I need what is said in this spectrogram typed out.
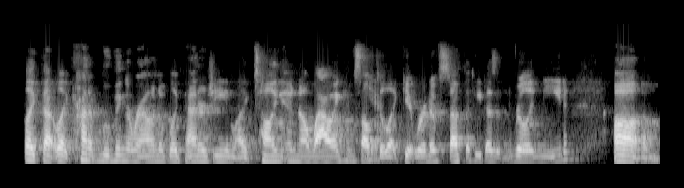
Like that, like kind of moving around of like the energy and like telling and allowing himself Yeah. to like get rid of stuff that he doesn't really need. Um,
